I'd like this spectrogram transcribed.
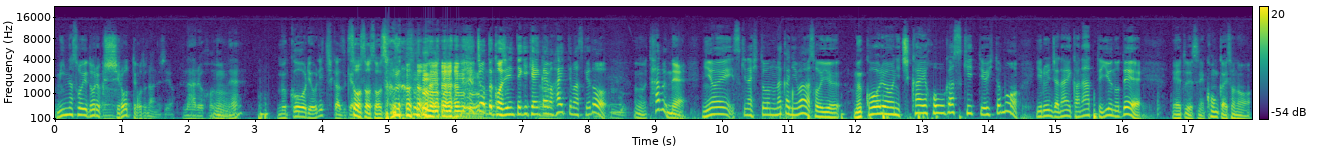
みんなそういう努力しろってことなんですよ、なるほどね無香料に近づける。そうそうそうそう。ちょっと個人的見解も入ってますけど、うん、多分ね匂い好きな人の中にはそういう無香料に近い方が好きっていう人もいるんじゃないかなっていうので、えーとですね、今回その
